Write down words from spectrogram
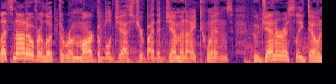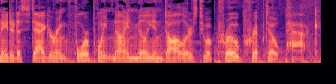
let's not overlook the remarkable gesture by the Gemini twins, who generously donated a staggering $4.9 million to a pro crypto PAC.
